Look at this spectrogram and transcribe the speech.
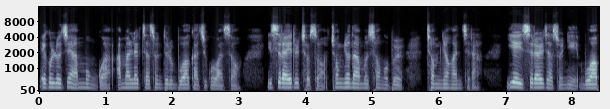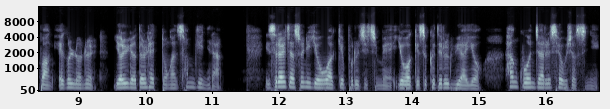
에글로지 암몬과 아말렉 자손들을 모아 가지고 와서 이스라엘을 쳐서 종려나무 성읍을 점령한지라. 이에 이스라엘 자손이 모아방 에글론을 18해 동안 섬기니라. 이스라엘 자손이 여호와께 부르짖음에 여호와께서 그들을 위하여 한 구원자를 세우셨으니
